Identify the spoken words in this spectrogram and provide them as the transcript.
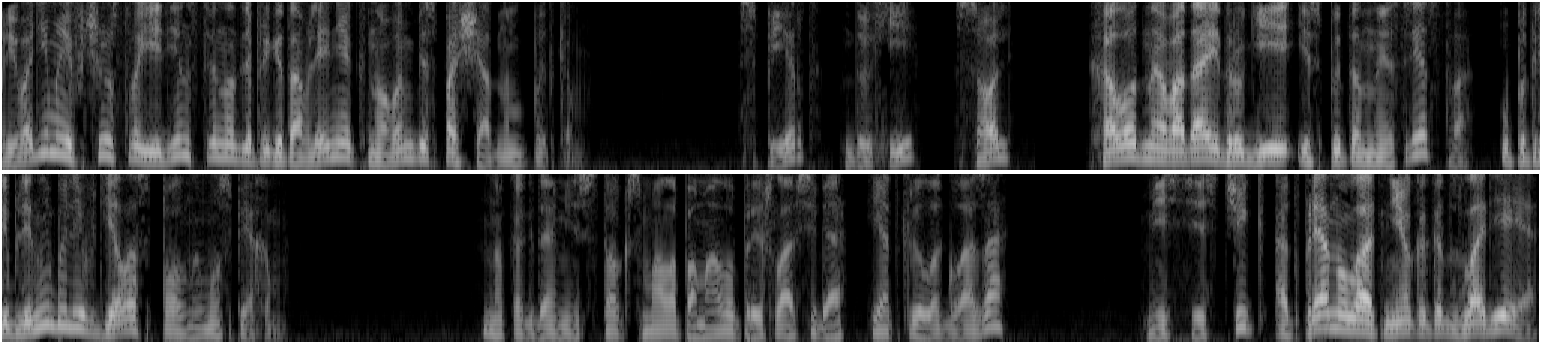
приводимой в чувство единственно для приготовления к новым беспощадным пыткам. Спирт, духи, соль, холодная вода и другие испытанные средства употреблены были в дело с полным успехом. Но когда мисс Стокс мало-помалу пришла в себя и открыла глаза, миссис Чик отпрянула от нее, как от злодея,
